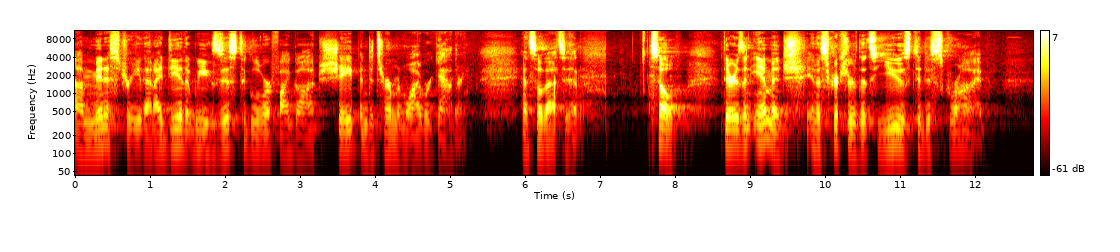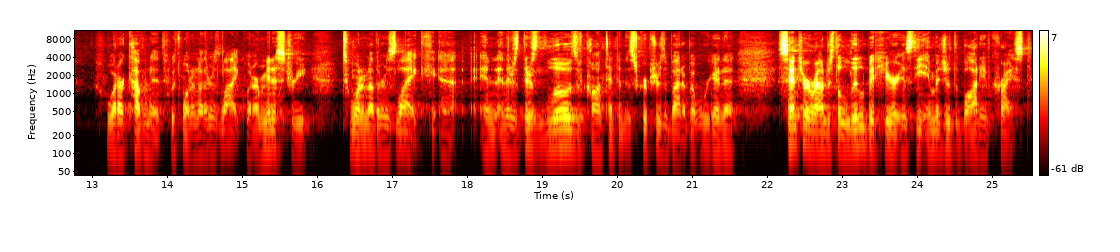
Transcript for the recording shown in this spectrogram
uh, ministry, that idea that we exist to glorify God, shape and determine why we're gathering. And so that's it. So, there is an image in the scripture that's used to describe what our covenant with one another is like, what our ministry to one another is like. Uh, and and there's, there's loads of content in the scriptures about it, but we're going to center around just a little bit here is the image of the body of Christ.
